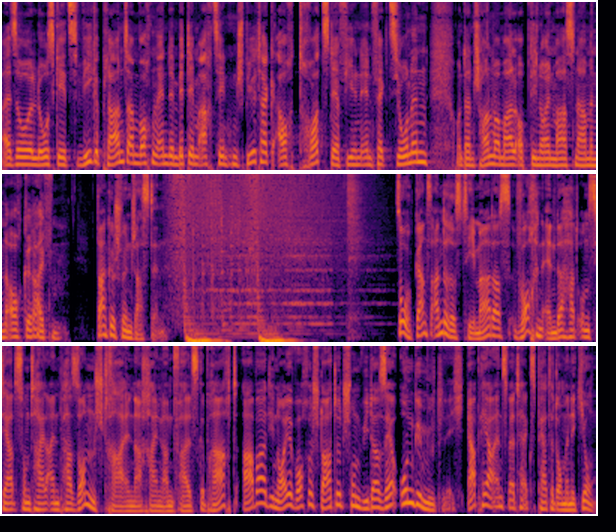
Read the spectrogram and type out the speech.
Also los geht's wie geplant am Wochenende mit dem 18. Spieltag, auch trotz der vielen Infektionen. Und dann schauen wir mal, ob die neuen Maßnahmen auch greifen. Dankeschön, Justin. So, ganz anderes Thema. Das Wochenende hat uns ja zum Teil ein paar Sonnenstrahlen nach Rheinland-Pfalz gebracht, aber die neue Woche startet schon wieder sehr ungemütlich. RPA1-Wetterexperte Dominik Jung.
